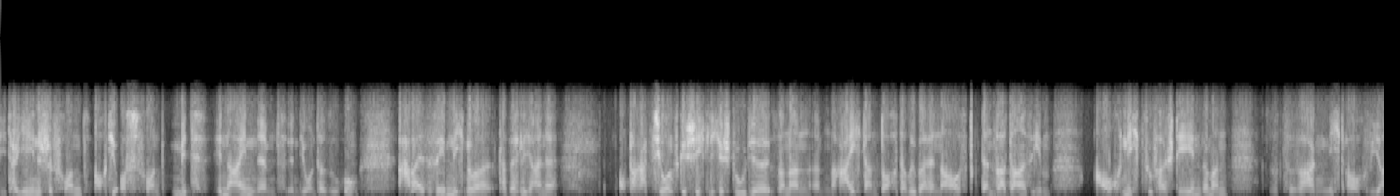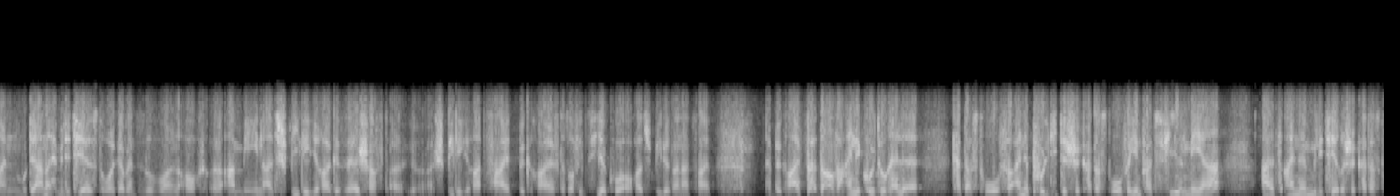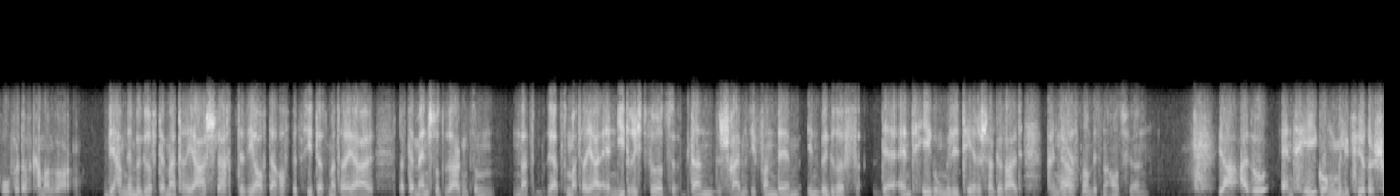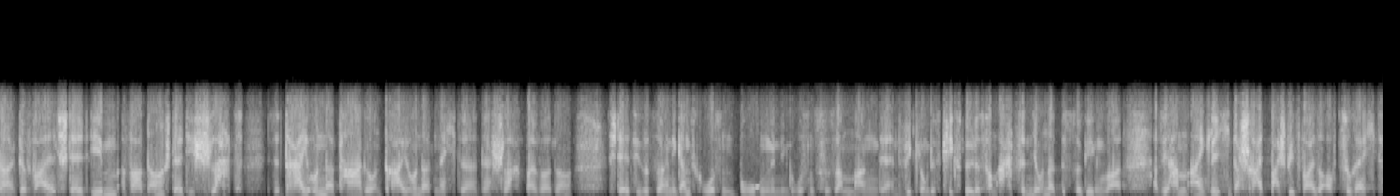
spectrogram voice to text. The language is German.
die italienische Front, auch die Ostfront mit hineinnimmt in die Untersuchung. Aber es ist eben nicht nur tatsächlich eine operationsgeschichtliche Studie, sondern ähm, reicht dann doch darüber hinaus. Denn Verdun ist eben auch nicht zu verstehen, wenn man sozusagen nicht auch wie ein moderner Militärhistoriker, wenn Sie so wollen, auch äh, Armeen als Spiegel ihrer Gesellschaft, äh, als Spiegel ihrer Zeit begreift, das Offizierkorps auch als Spiegel seiner Zeit äh, begreift. Verdun war eine kulturelle Katastrophe, eine politische Katastrophe, jedenfalls viel mehr als eine militärische Katastrophe, das kann man sagen. Wir haben den Begriff der Materialschlacht, der sich auch darauf bezieht, dass Material, dass der Mensch sozusagen zum ja, zum Material erniedrigt wird. Dann schreiben Sie von dem Inbegriff der Enthegung militärischer Gewalt. Können Sie ja. das noch ein bisschen ausführen? Ja, also Enthegung militärischer Gewalt stellt eben Verdun, stellt die Schlacht, diese 300 Tage und 300 Nächte der Schlacht bei Verdun, stellt sie sozusagen in den ganz großen Bogen, in den großen Zusammenhang der Entwicklung des Kriegsbildes vom 18. Jahrhundert bis zur Gegenwart. Also wir haben eigentlich, das schreibt beispielsweise auch zu Recht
